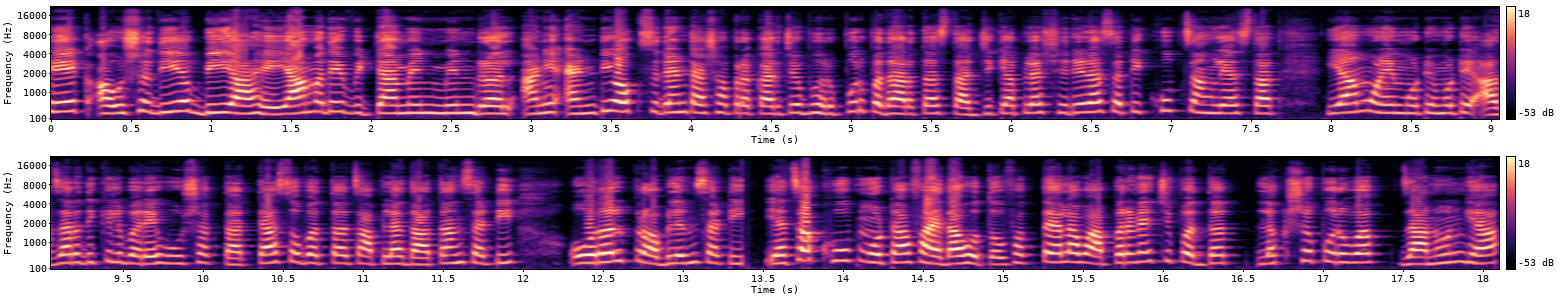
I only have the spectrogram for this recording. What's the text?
हे एक औषधीय बी आहे. यामध्ये विटॅमिन मिनरल आणि अँटीऑक्सिडंट अशा प्रकारचे भरपूर पदार्थ असतात जे की आपल्या शरीरासाठी खूप चांगले असतात. यामुळे मोठे मोठे आजार देखील बरे होऊ शकतात. त्यासोबतच आपल्या दातांसाठी ओरल प्रॉब्लेमसाठी याचा खूप मोठा फायदा होतो. फक्त याला वापरण्याची पद्धत लक्षपूर्वक जाणून घ्या.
